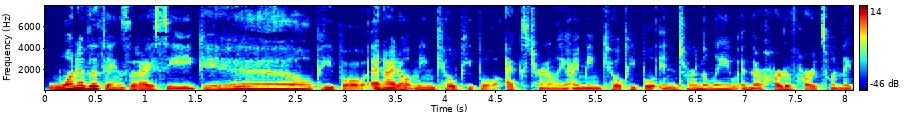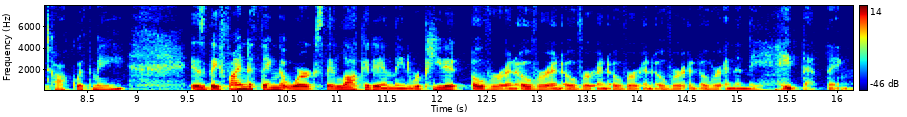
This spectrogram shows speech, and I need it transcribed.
one of the things that I see kill people, and I don't mean kill people externally, I mean kill people internally in their heart of hearts when they talk with me, is they find a thing that works, they lock it in, they repeat it over and over and over and over and over and over, and then they hate that thing.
